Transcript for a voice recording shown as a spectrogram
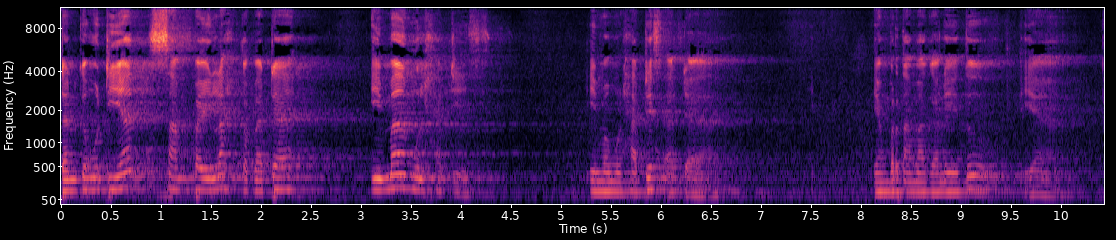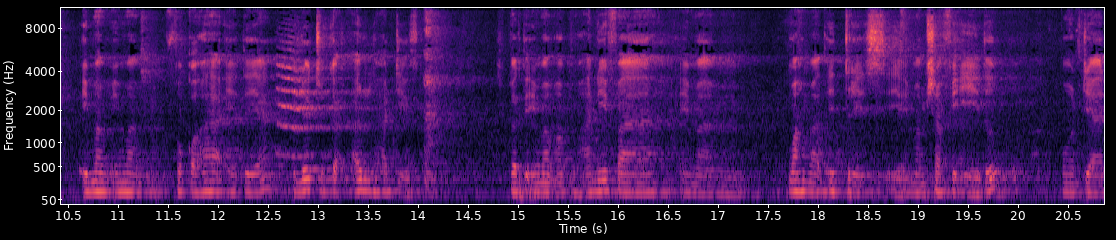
Dan kemudian sampailah kepada imamul hadis. Imamul hadis ada yang pertama kali itu ya imam-imam fuqaha itu ya, beliau juga al hadis seperti Imam Abu Hanifah, Imam Muhammad Idris, ya, Imam Syafi'i itu, kemudian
